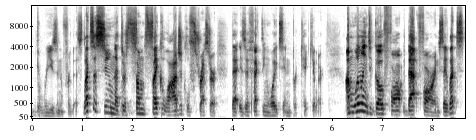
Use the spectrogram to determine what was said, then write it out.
the reason for this. Let's assume that there's some psychological stressor that is affecting whites in particular. I'm willing to go far that far and say let's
